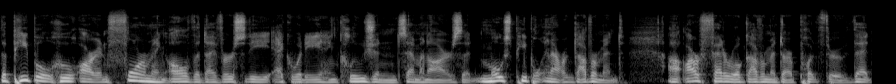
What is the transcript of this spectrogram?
the people who are informing all the diversity, equity, and inclusion seminars that most people in our government, uh, our federal government, are put through. That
